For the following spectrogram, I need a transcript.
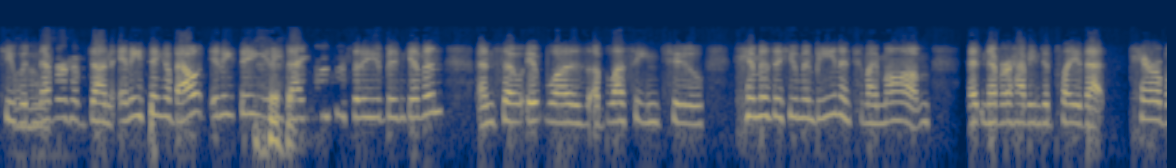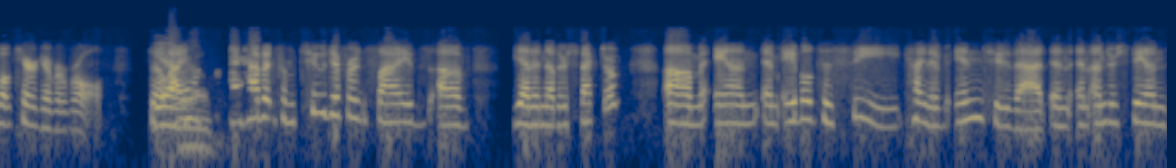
he would never have done anything about anything any diagnosis that he had been given. And so it was a blessing to him as a human being and to my mom at never having to play that terrible caregiver role. So Yeah. I, I have it from two different sides of yet another spectrum um, and am able to see kind of into that and, and understand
